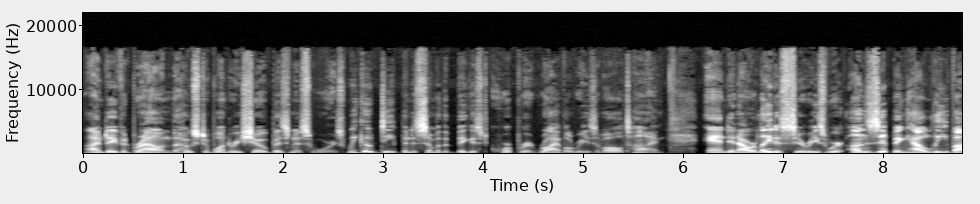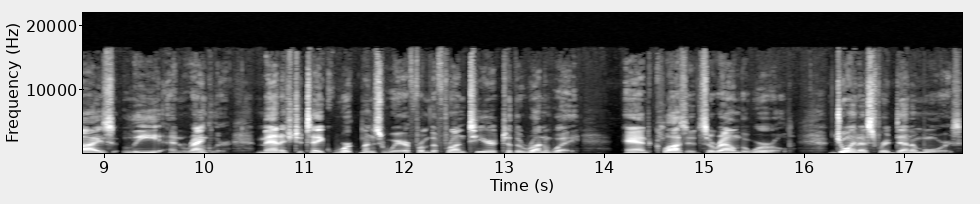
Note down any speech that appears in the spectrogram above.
I'm David Brown, the host of Wondery Show Business Wars. We go deep into some of the biggest corporate rivalries of all time. And in our latest series, we're unzipping how Levi's, Lee, and Wrangler managed to take workman's wear from the frontier to the runway and closets around the world. Join us for Denim Wars.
